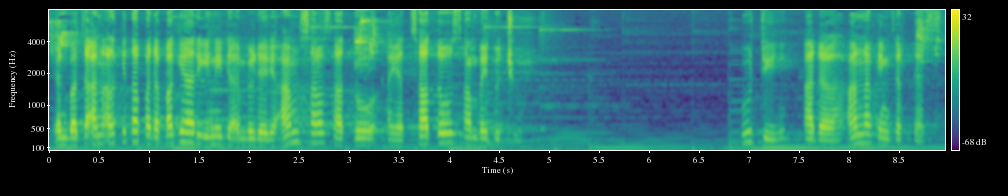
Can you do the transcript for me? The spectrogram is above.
Dan bacaan Alkitab pada pagi hari ini diambil dari Amsal 1 ayat 1 sampai 7. Budi adalah anak yang cerdas.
